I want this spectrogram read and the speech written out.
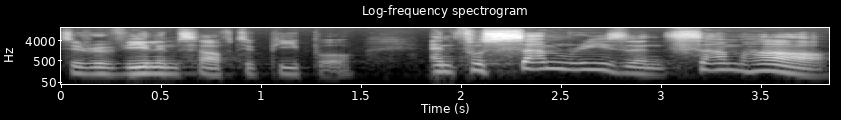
to reveal himself to people. And for some reason, somehow,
